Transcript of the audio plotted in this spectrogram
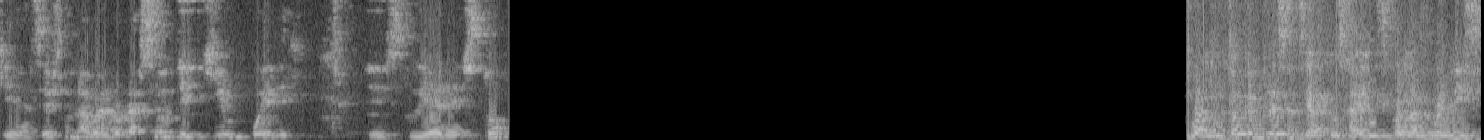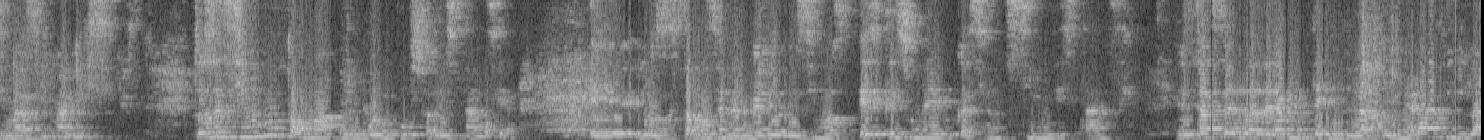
que hacerse una valoración de quién puede estudiar esto igualito que en presencial, pues hay escuelas buenísimas y malísimas. Entonces, si uno toma un buen curso a distancia, eh, los que estamos en el medio decimos, es que es una educación sin distancia. Estás verdaderamente en la primera fila,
